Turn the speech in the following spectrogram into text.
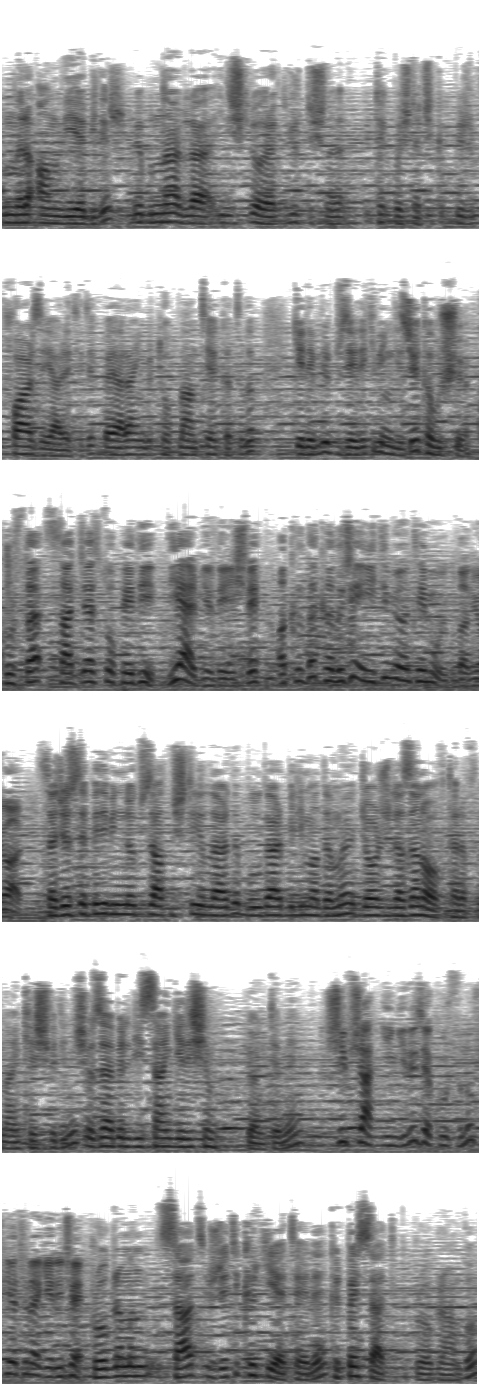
bunları anlayabilir ve bunlarla ilişkili olarak yurt dışına tek başına çıkıp bir fuar ziyaret edip veya herhangi bir toplantıya katılıp gelebilir düzeydeki bir İngilizceye kavuşuyor. Kursta Saccestopedi diğer bir deyişle akılda kalıcı eğitim yöntemi uygulanıyor. Saccostepedi 1960'lı yıllarda Bulgar bilim adamı George Lazanov tarafından keşfedilmiş özel bir lisan gelişim yöntemi. Şipşak İngilizce kursunun fiyatına gelince Programın saat ücreti 40 YTL, 45 saatlik bir program bu.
